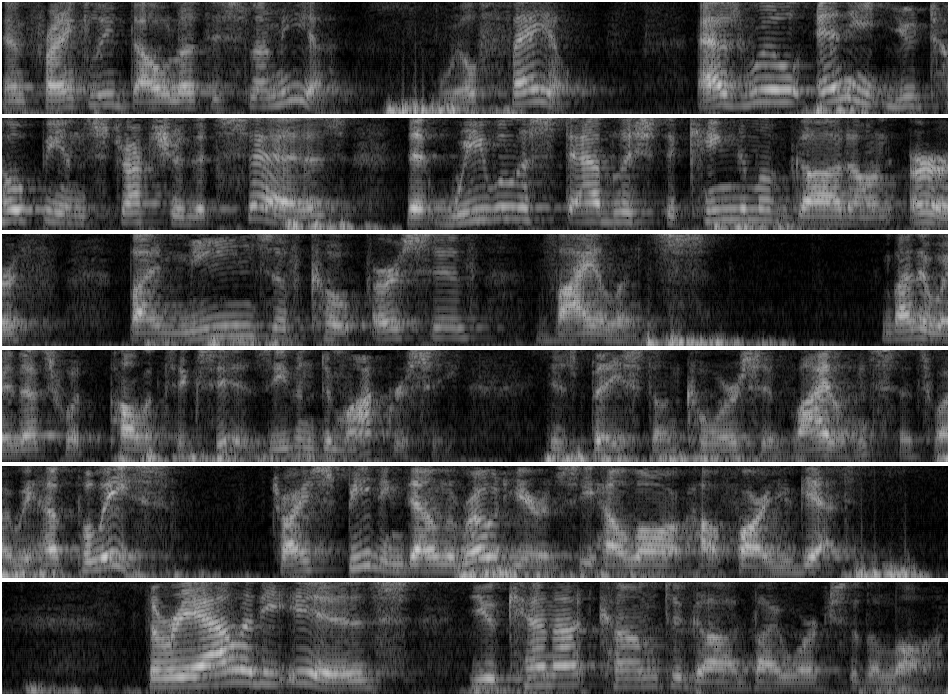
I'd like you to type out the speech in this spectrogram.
And frankly, Dawlat Islamiyah will fail as will any utopian structure that says that we will establish the kingdom of God on earth by means of coercive violence. And by the way, that's what politics is. Even democracy is based on coercive violence. That's why we have police. Try speeding down the road here and see how, long, how far you get. The reality is, you cannot come to God by works of the law.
